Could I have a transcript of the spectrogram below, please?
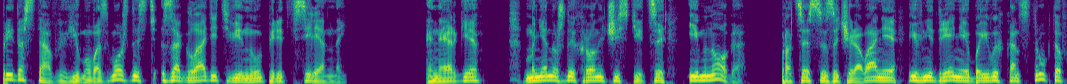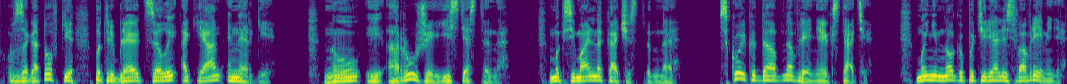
предоставлю ему возможность загладить вину перед Вселенной. Энергия. Мне нужны хроночастицы и много. Процессы зачарования и внедрения боевых конструктов в заготовки потребляют целый океан энергии. Ну и оружие, естественно. Максимально качественное. Сколько до обновления, кстати? Мы немного потерялись во времени.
